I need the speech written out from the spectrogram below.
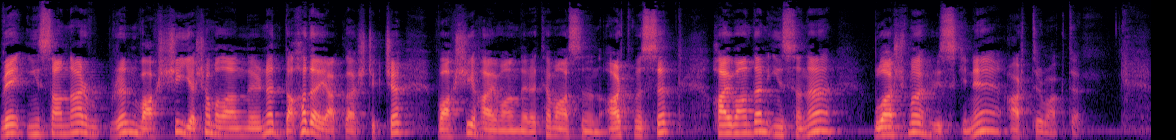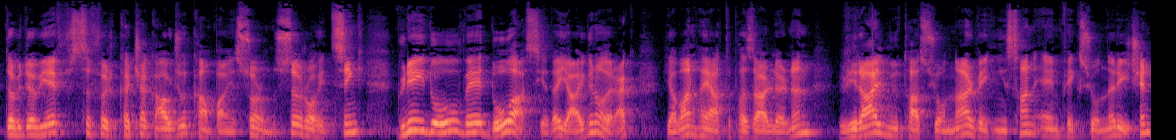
ve insanların vahşi yaşam alanlarına daha da yaklaştıkça vahşi hayvanlara temasının artması hayvandan insana bulaşma riskini arttırmakta. WWF Sıfır Kaçak Avcılık Kampanyası sorumlusu Rohit Singh, Güneydoğu ve Doğu Asya'da yaygın olarak yaban hayatı pazarlarının viral mutasyonlar ve insan enfeksiyonları için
